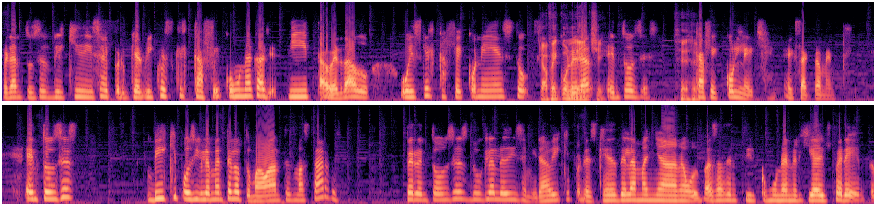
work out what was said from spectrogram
Entonces Vicky dice, ay, pero qué rico es que el café con una galletita, ¿verdad? O, es que el café con esto. Café con leche. Entonces, café con leche, exactamente. Entonces, Vicky posiblemente lo tomaba antes más tarde. Pero entonces Douglas le dice, mira Vicky, pero es que desde la mañana vos vas a sentir como una energía diferente,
